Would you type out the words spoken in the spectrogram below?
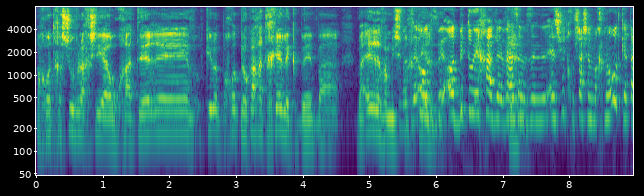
פחות חשוב לך שיהיה ארוחת ערב, כאילו את פחות לוקחת חלק ב, ב, בערב המשפחתי הזה. זה עוד, עוד ביטוי אחד, ואז כן. זה איזושהי תחושה של מחנאות, כי אתה,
